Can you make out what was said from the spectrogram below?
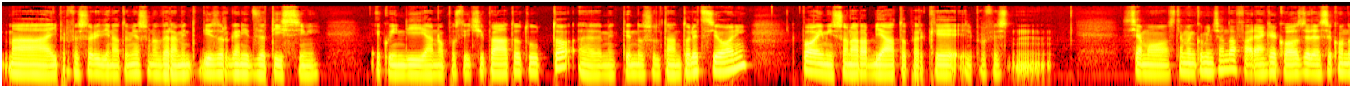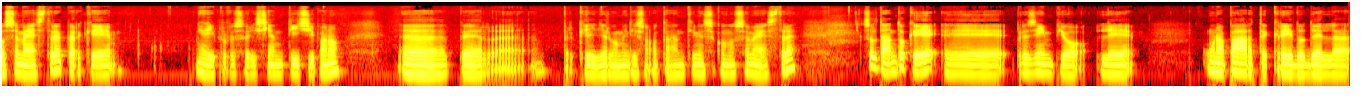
ma i professori di anatomia sono veramente disorganizzatissimi e quindi hanno posticipato tutto, eh, mettendo soltanto lezioni. Poi mi sono arrabbiato perché il. Mm, stiamo incominciando a fare anche cose del secondo semestre perché eh, i professori si anticipano eh, per, eh, perché gli argomenti sono tanti nel secondo semestre soltanto che eh, per esempio le, una parte credo del,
